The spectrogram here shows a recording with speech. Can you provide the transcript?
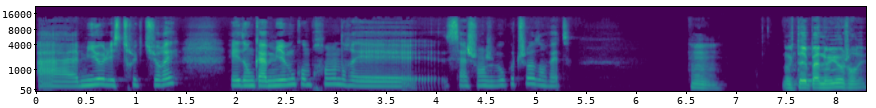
à mieux les structurer et donc à mieux me comprendre et ça change beaucoup de choses en fait. Mmh. Donc t'es épanoui aujourd'hui?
